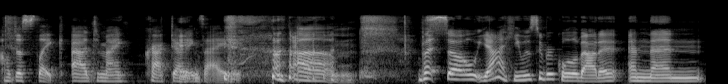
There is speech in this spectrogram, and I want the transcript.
I'll just like add to my crackdown anxiety. But so yeah, he was super cool about it, and then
